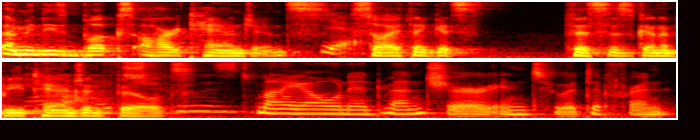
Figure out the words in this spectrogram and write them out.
I mean, these books are tangents, Yeah. so I think it's this is going to be tangent I filled choosed my own adventure into a different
